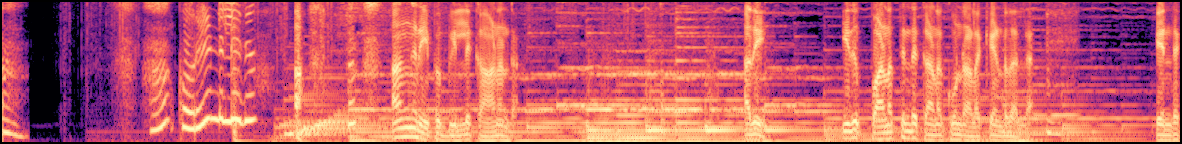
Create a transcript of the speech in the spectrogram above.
ആ. കൊറേ ഉണ്ടല്ലോ ഇത്. അങ്ങനെ ഇപ്പൊ ബില്ല് കാണണ്ട. അതെ ഇത് പണത്തിന്റെ കണക്കുകൊണ്ട് അളക്കേണ്ടതല്ല. എന്റെ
